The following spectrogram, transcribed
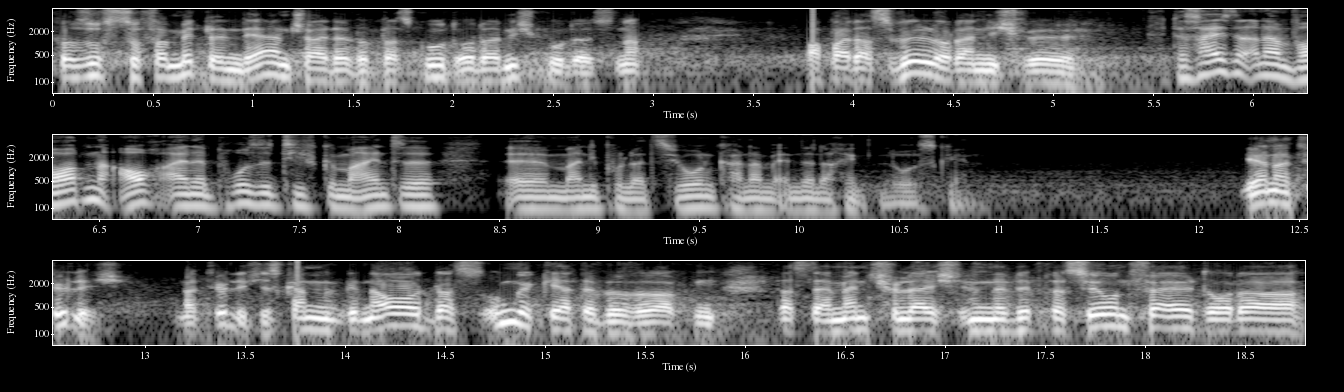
versuchst zu vermitteln. Der entscheidet, ob das gut oder nicht gut ist. Ne? Ob er das will oder nicht will. Das heißt in anderen Worten, auch eine positiv gemeinte äh, Manipulation kann am Ende nach hinten losgehen. Ja, natürlich. Natürlich. Es kann genau das Umgekehrte bewirken, dass der Mensch vielleicht in eine Depression fällt oder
